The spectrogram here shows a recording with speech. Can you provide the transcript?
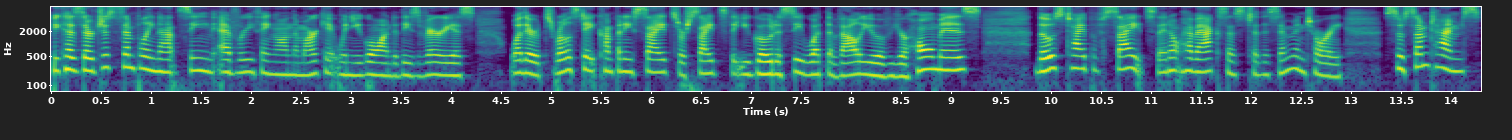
because they're just simply not seeing everything on the market when you go onto these various, whether it's real estate company sites or sites that you go to see what the value of your home is. Those type of sites they don't have access to this inventory. So sometimes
